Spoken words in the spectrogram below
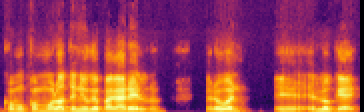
como, como lo ha tenido que pagar él, ¿no? Pero bueno, eh, es lo que hay.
